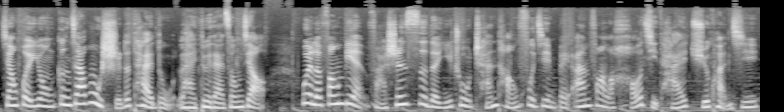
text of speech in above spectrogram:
将会用更加务实的态度来对待宗教。为了方便，法身寺的一处禅堂附近被安放了好几台取款机，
